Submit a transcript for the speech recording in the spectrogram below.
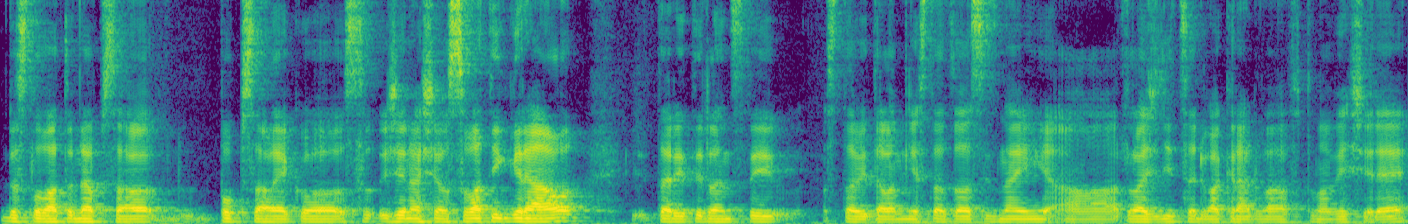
doslova to napsal, popsal jako, že našel svatý grál, tady tyhle ty stavitele města to asi znají a dlaždice 2x2 v tmavě šedé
